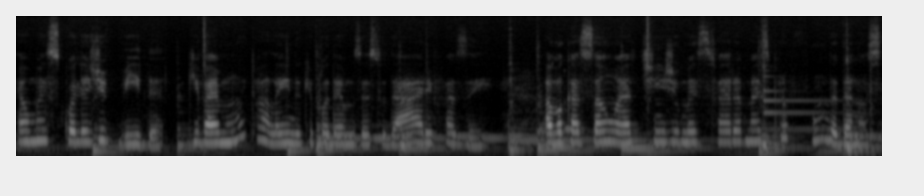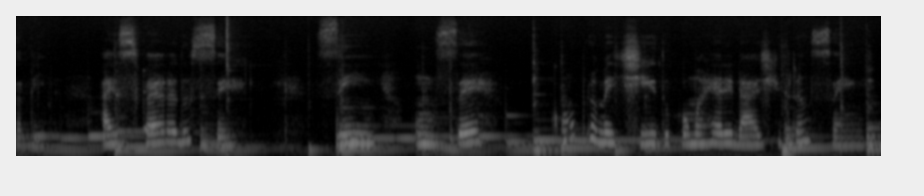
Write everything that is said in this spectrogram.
é uma escolha de vida que vai muito além do que podemos estudar e fazer. A vocação atinge uma esfera mais profunda da nossa vida, a esfera do ser. Sim, um ser comprometido com uma realidade que transcende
